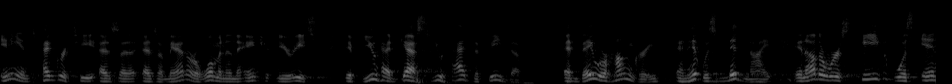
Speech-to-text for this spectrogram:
any integrity as a, as a man or a woman in the ancient Near East, if you had guests, you had to feed them. And they were hungry, and it was midnight. In other words, he was in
